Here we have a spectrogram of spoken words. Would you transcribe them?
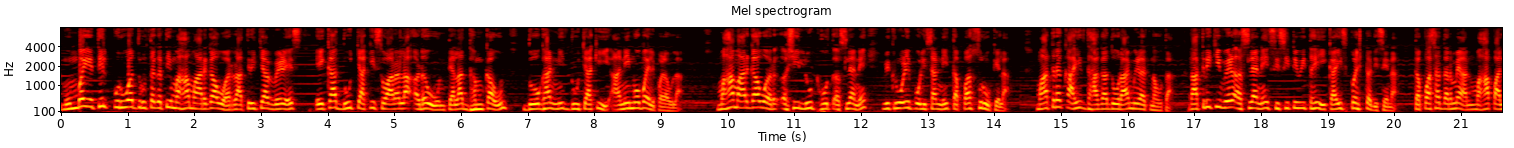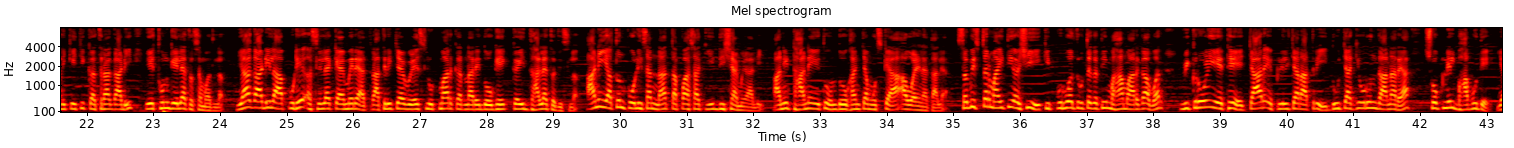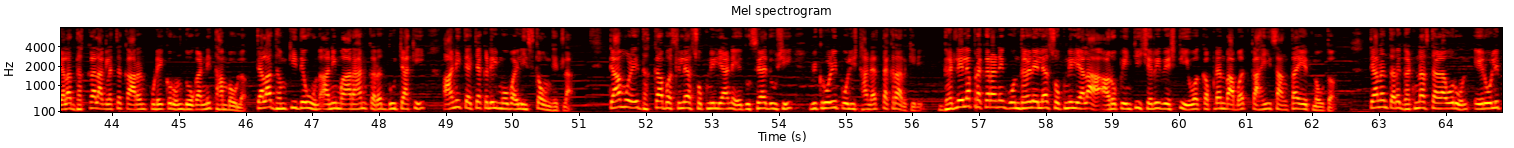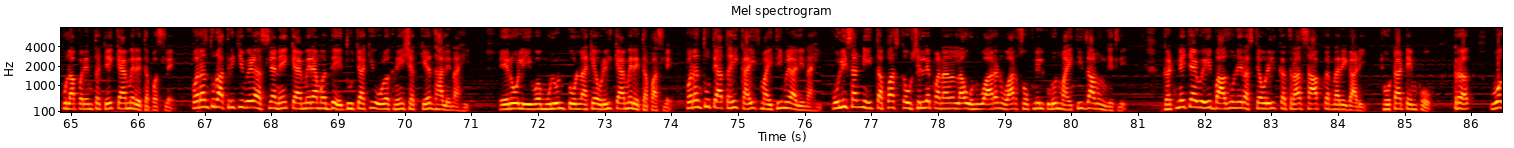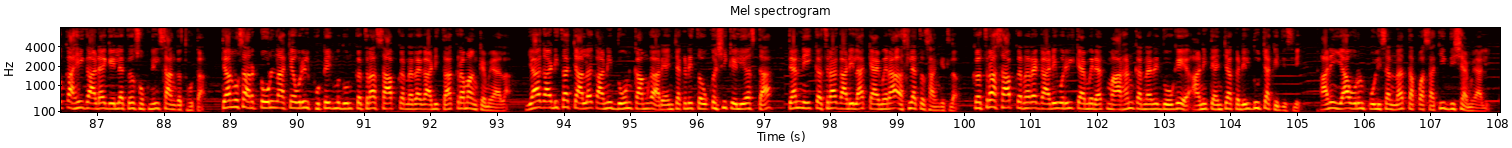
मुंबई येथील पूर्व द्रुतगती महामार्गावर रात्रीच्या वेळेस एका दुचाकी स्वाराला अडवून त्याला धमकावून दोघांनी दुचाकी आणि मोबाईल पळवला. महामार्गावर अशी लूट होत असल्याने विक्रोळी पोलिसांनी तपास सुरू केला. मात्र काहीच धागादोरा मिळत नव्हता. रात्रीची वेळ असल्याने सीसीटीव्हीतही काही स्पष्ट दिसेना. तपासादरम्यान महापालिकेची कचरा गाडी येथून गेल्याचं समजलं. या गाडीला पुढे असलेल्या कॅमेऱ्यात रात्रीच्या वेळेस लुटमार करणारे दोघे कैद झाल्याचं दिसलं आणि यातून पोलिसांना तपासाची दिशा मिळाली आणि ठाणे येथून दोघांच्या मुसक्या आवळण्यात आल्या. सविस्तर माहिती अशी की पूर्व द्रुतगती महामार्गावर विक्रोळी येथे चार एप्रिलच्या रात्री दुचाकीवरून जाणाऱ्या स्वप्नील भाबुदे याला धक्का लागल्याचं कारण पुढे करून दोघांनी थांबवलं. त्याला धमकी देऊन आणि मारहाण करत दुचाकी आणि त्याच्याकडील मोबाईल हिसकावून घेतला. त्यामुळे धक्का बसलेल्या स्वप्नील याने दुसऱ्या दिवशी विक्रोळी पोलीस ठाण्यात तक्रार केली. घडलेल्या प्रकाराने गोंधळलेल्या स्वप्नील याला आरोपींची शरीरयष्टी व कपड्यांबाबत काही सांगता येत नव्हतं. त्यानंतर घटनास्थळावरून एरोली पुलापर्यंतचे कॅमेरे तपासले. परंतु रात्रीची वेळ असल्याने कॅमेऱ्यामध्ये दुचाकी ओळखणे शक्य झाले नाही. एरोली व मुलुंड टोलनाक्यावरील कॅमेरे तपासले. परंतु त्यातही काहीच माहिती मिळाली नाही. पोलिसांनी तपास कौशल्यपणाला लावून वारंवार स्वप्नीलकडून माहिती जाणून घेतली. घटनेच्या वेळी बाजूने रस्त्यावरील कचरा साफ करणारी गाडी छोटा टेम्पो ट्रक व काही गाड्या गेल्याचं स्वप्नील सांगत होता. त्यानुसार टोल नाक्यावरील फुटेजमधून कचरा साफ करणाऱ्या गाडीचा क्रमांक मिळाला. या गाडीचा चालक आणि दोन कामगार यांच्याकडे चौकशी केली असता त्यांनी कचरा गाडीला कॅमेरा असल्याचं सांगितलं. कचरा साफ करणाऱ्या गाडीवरील कॅमेऱ्यात मारहाण करणारे दोघे आणि त्यांच्याकडील दुचाकी दिसली आणि यावरून पोलिसांना तपासाची दिशा मिळाली.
